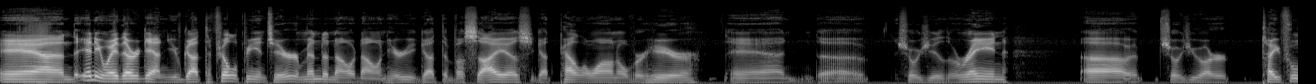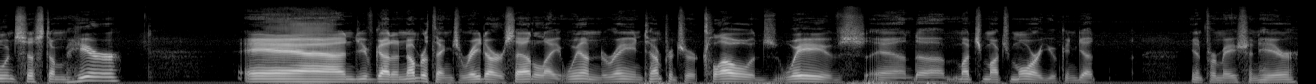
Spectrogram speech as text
And anyway there again you've got the philippines here mindanao down here. You got the visayas you got palawan over here and uh, shows you the rain uh, shows you our typhoon system here. And you've got a number of things radar satellite wind rain temperature clouds waves and uh, much much more you can get information here.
